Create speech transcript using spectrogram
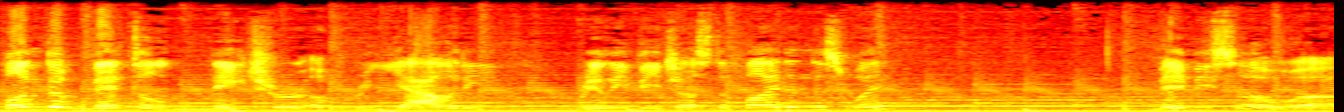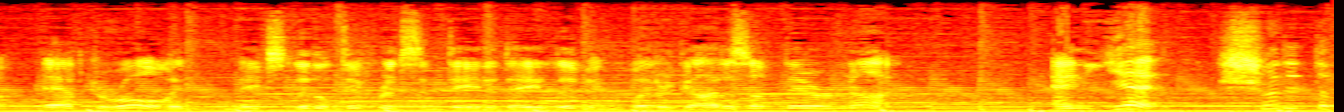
fundamental nature of reality really be justified in this way? Maybe so. Uh, after all, it makes little difference in day-to-day living whether God is up there or not. And yet, shouldn't the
